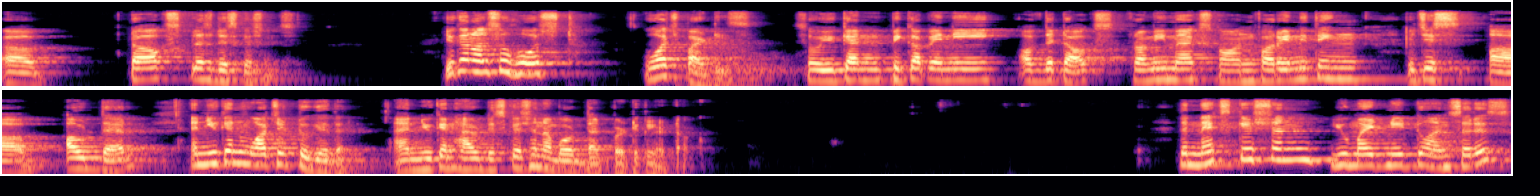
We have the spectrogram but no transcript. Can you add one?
uh, talks plus discussions. You can also host watch parties. So you can pick up any of the talks from EmacsConf or anything which is uh, out there and you can watch it together and you can have discussion about that particular talk. The next question you might need to answer is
